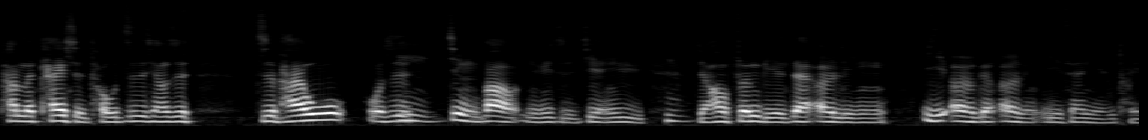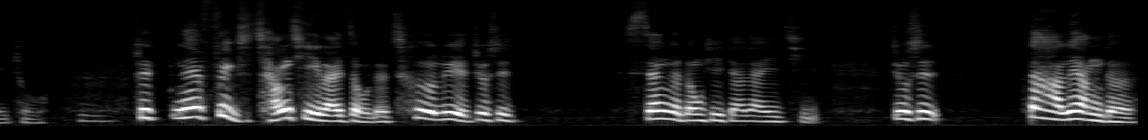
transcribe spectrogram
他们开始投资，像是《纸牌屋》或是《劲爆女子监狱》，然后分别在二零一二跟二零一三年推出。所以 Netflix 长期以来走的策略就是三个东西加在一起，就是大量的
